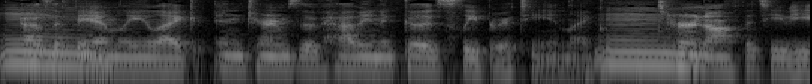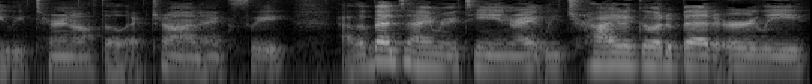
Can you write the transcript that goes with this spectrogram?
as Mm. a family, like in terms of having a good sleep routine? Like Mm. we turn off the TV, we turn off the electronics, we have a bedtime routine, right? We try to go to bed early.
